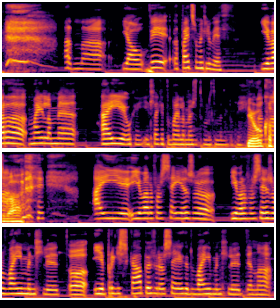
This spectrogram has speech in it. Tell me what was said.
Þannig að já, við, það bæti svo miklu við. Ég verða að mæla með æ, ok, ég ætla ekki að mæla með þessu tónlistamöndbandi Jú, hvað er. Það? Æ, ég var að fara að segja svo ég var að fara að segja svo væminn hlut og ég er bara ekki skapið fyrir að segja eitthvað væminn hlut en að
